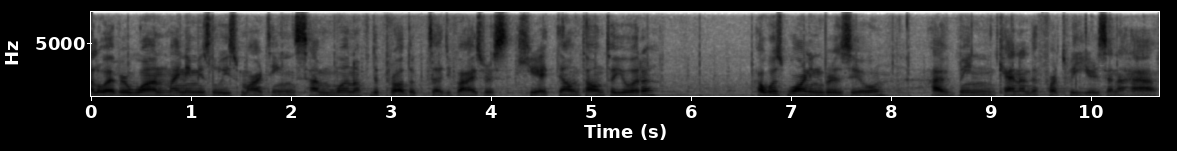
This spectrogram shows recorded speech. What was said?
Hello everyone, my name is Luis Martins. I'm one of the product advisors here at Downtown Toyota. I was born in Brazil. I've been in Canada for three years and a half.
